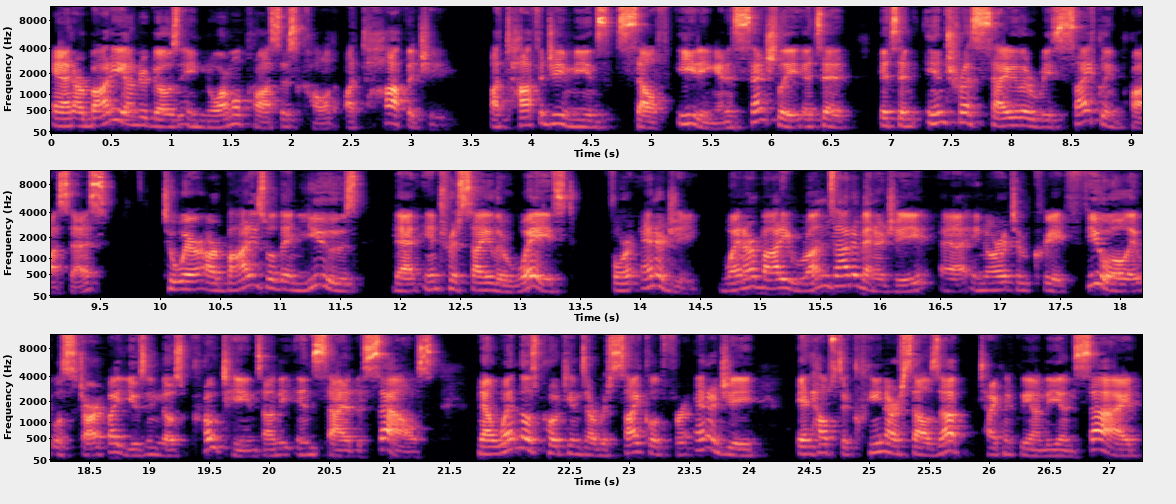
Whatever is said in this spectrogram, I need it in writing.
And our body undergoes a normal process called autophagy. Autophagy means self-eating, and essentially it's a it's an intracellular recycling process to where our bodies will then use that intracellular waste for energy. When our body runs out of energy, uh, in order to create fuel, it will start by using those proteins on the inside of the cells. Now, when those proteins are recycled for energy, it helps to clean our cells up technically on the inside,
